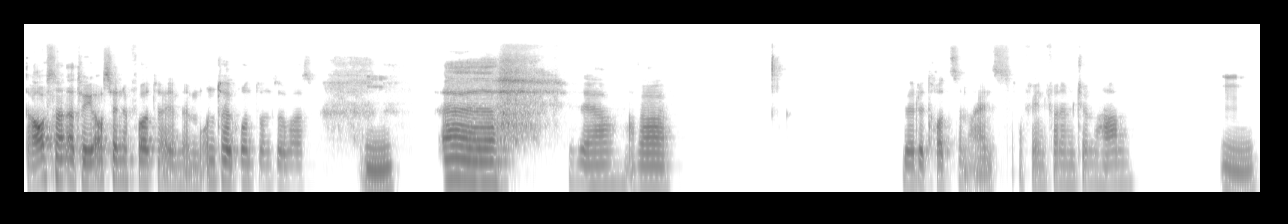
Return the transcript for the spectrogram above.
draußen hat natürlich auch seine Vorteile mit'm Untergrund und so was. Mhm. Äh, ja, aber würde trotzdem eins auf jeden Fall im Gym haben. Mhm.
